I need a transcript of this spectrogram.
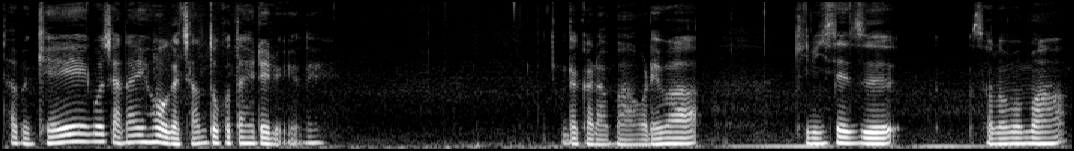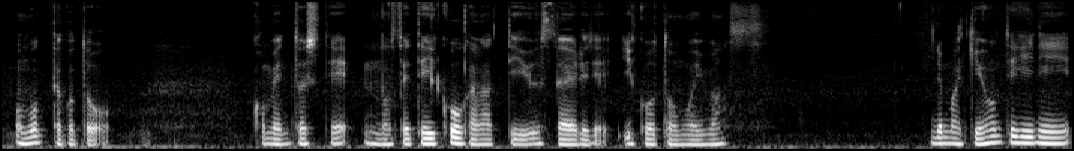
多分敬語じゃない方がちゃんと答えれるよね。だからまあ俺は気にせずそのまま思ったことをコメントして載せていこうかなっていうスタイルでいこうと思います。でまあ基本的に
